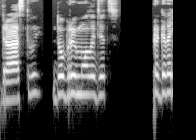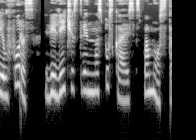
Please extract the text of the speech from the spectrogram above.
«Здравствуй, добрый молодец», — проговорил Форос, величественно спускаясь с помоста.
